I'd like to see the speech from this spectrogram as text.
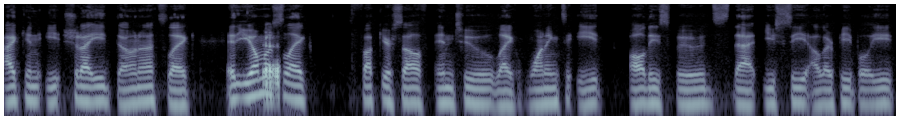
I can eat. Should I eat donuts? Like it, you almost like fuck yourself into like wanting to eat all these foods that you see other people eat.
